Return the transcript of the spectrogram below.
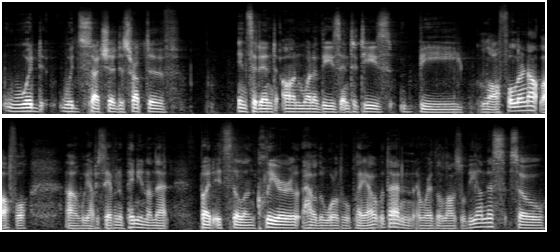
would, would such a disruptive incident on one of these entities be lawful or not lawful? Uh, we obviously have an opinion on that, but it's still unclear how the world will play out with that and, and where the laws will be on this. So,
